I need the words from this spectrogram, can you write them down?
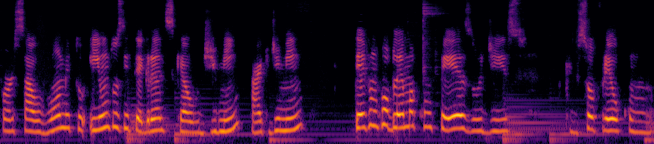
forçar o vômito e um dos integrantes, que é o Jimin, Park Jimin, teve um problema com peso disso, que sofreu com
